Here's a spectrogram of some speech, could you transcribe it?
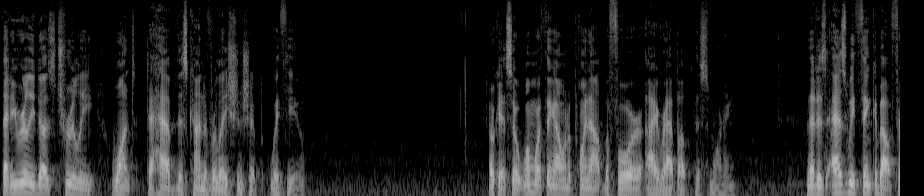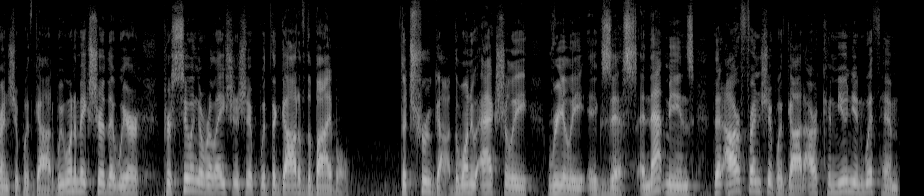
that He really does truly want to have this kind of relationship with you. Okay, so one more thing I want to point out before I wrap up this morning. That is, as we think about friendship with God, we want to make sure that we're pursuing a relationship with the God of the Bible, the true God, the one who actually really exists. And that means that our friendship with God, our communion with Him,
